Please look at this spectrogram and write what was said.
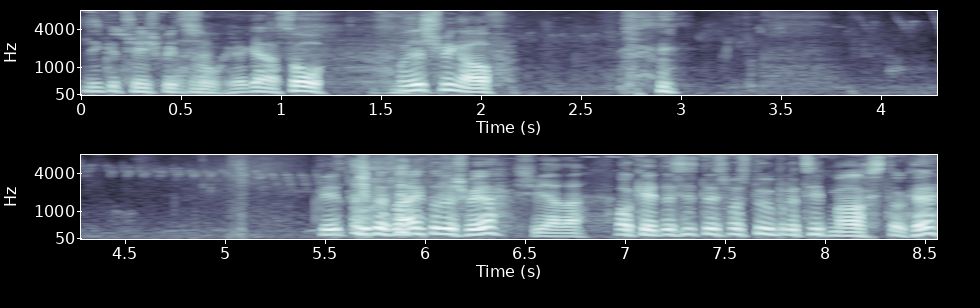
Linke Zehenspitzen also. hoch, ja genau, so. Und jetzt schwing auf. Geht, geht das leicht oder schwer? Schwerer. Okay, das ist das, was du im Prinzip machst, okay?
